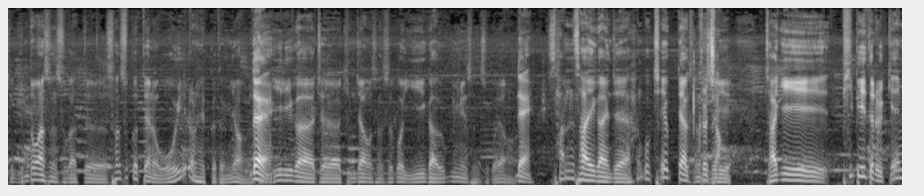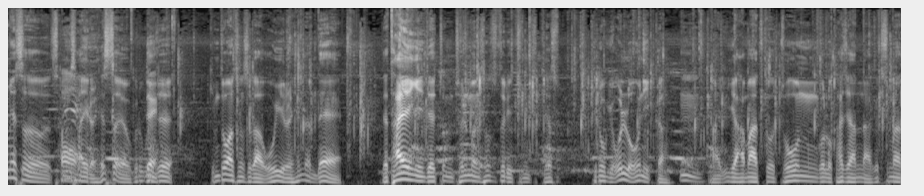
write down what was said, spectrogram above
저 김동환 선수가 또 선수권 때는 5위를 했거든요. 네. 1위가 저 김장호 선수고 2위가 의규민 선수고요. 네, 3, 4위가 이제 한국체육대학 선수들이 자기 PB들을 깨면서 3, 어. 4위를 했어요. 그리고 네. 이제 김동환 선수가 5위를 했는데 이제 다행히 이제 좀 젊은 선수들이 지금 계속 기록이 올라오니까 음, 아, 이게 아마 또 좋은 걸로 가지 않나. 그렇지만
